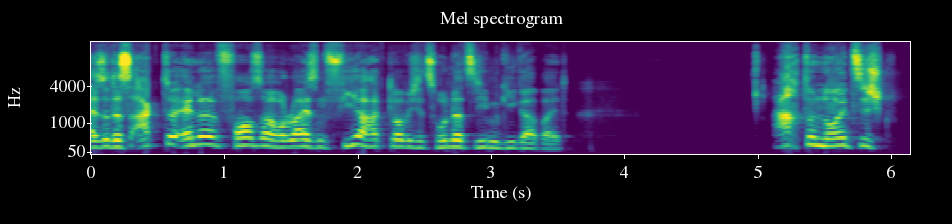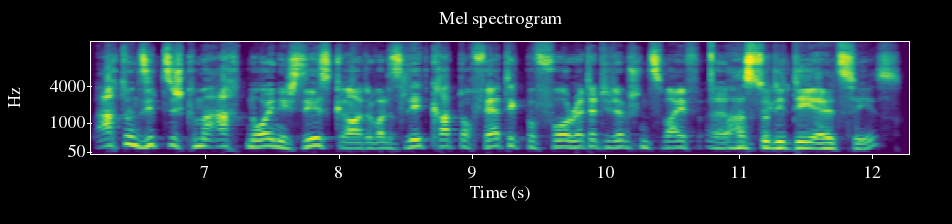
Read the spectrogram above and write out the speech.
Also das aktuelle Forza Horizon 4 hat, glaube ich, jetzt 107 Gigabyte. 98, 78,89. Ich sehe es gerade, weil es lädt gerade noch fertig, bevor Red Dead Redemption 2. Äh, Hast anfängt. du die DLCs?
